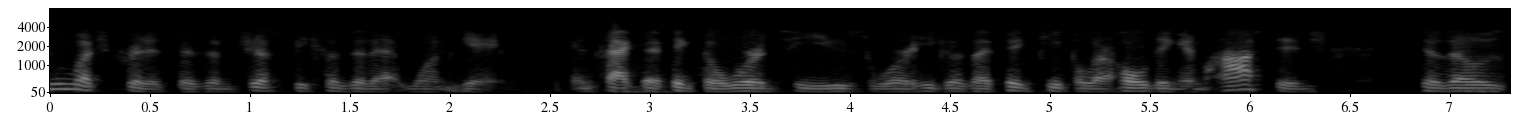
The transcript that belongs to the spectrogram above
too much criticism just because of that one game. In fact, I think the words he used were he goes, I think people are holding him hostage to those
